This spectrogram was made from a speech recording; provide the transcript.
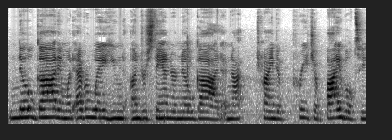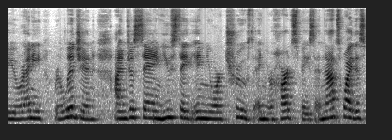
know God in whatever way you understand or know God. I'm not trying to preach a Bible to you or any religion. I'm just saying you stayed in your truth and your heart space. And that's why this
